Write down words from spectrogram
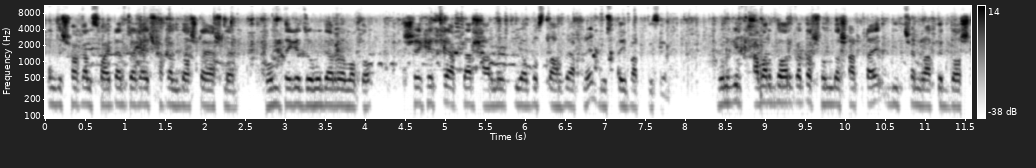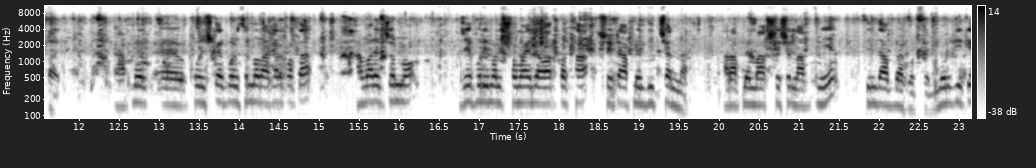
কিন্তু সকাল ছয়টার জায়গায় সকাল দশটায় আসলেন, ঘুম থেকে জমিদারের মতো। সেক্ষেত্রে আপনার ফার্মের কী অবস্থা হবে আপনি বুঝতেই পারতেছেন। মুরগির খাবার দেওয়ার কথা সন্ধ্যা সাতটায়, দিচ্ছেন রাতের দশটায়। আপনার পরিষ্কার পরিচ্ছন্ন রাখার কথা খামারের জন্য যে পরিমাণ সময় দেওয়ার কথা, সেটা আপনি দিচ্ছেন না। আর আপনি মাস শেষে লাভ নিয়ে চিন্তা ভাবনা করছেন। মুরগিকে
